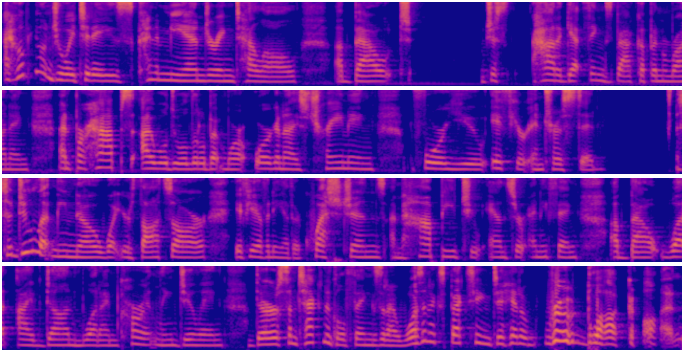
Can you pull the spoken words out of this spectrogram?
I hope you enjoyed today's kind of meandering tell all about just how to get things back up and running. And perhaps I will do a little bit more organized training for you if you're interested. So, do let me know what your thoughts are. If you have any other questions, I'm happy to answer anything about what I've done, what I'm currently doing. There are some technical things that I wasn't expecting to hit a roadblock on.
